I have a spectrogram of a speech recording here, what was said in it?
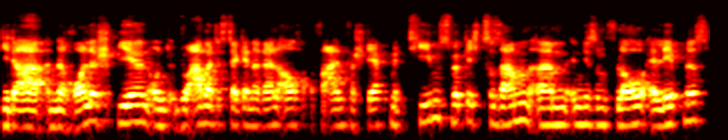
die da eine Rolle spielen. Und du arbeitest ja generell auch vor allem verstärkt mit Teams wirklich zusammen ähm, in diesem Flow-Erlebnis.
